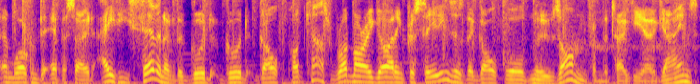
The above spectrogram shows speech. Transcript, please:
and welcome to episode 87 of the Good Good Golf Podcast. Rod Morri guiding proceedings as the golf world moves on from the Tokyo Games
